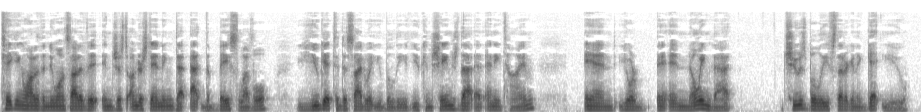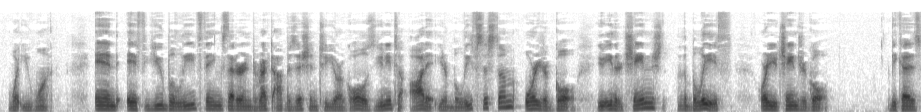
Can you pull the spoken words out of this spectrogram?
taking a lot of the nuance out of it and just understanding that at the base level, You get to decide what you believe. You can change that at any time. And you're, and knowing that, choose beliefs that are going to get you what you want. And if you believe things that are in direct opposition to your goals, you need to audit your belief system or your goal. You either change the belief or you change your goal. Because,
